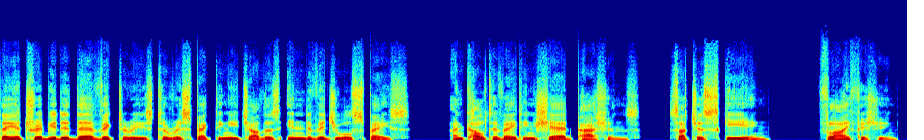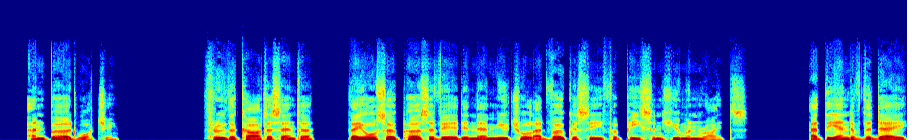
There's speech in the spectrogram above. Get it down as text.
They attributed their victories to respecting each other's individual space and cultivating shared passions, such as skiing, fly fishing, and bird watching. Through the Carter Center, they also persevered in their mutual advocacy for peace and human rights. At the end of the day,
